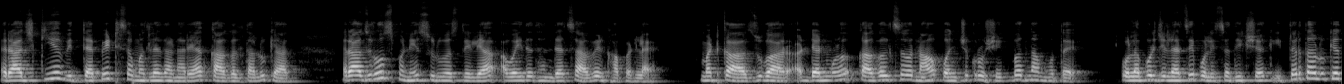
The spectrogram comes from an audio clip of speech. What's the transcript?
राजकीय विद्यापीठ समजल्या जाणाऱ्या कागल तालुक्यात राजरोसपणे सुरू असलेल्या अवैध धंद्याचा विळखा पडलाय. मटका जुगार अड्ड्यांमुळं कागलचं नाव पंचक्रोशीत बदनाम होत आहे कोल्हापूर जिल्ह्याचे पोलीस अधीक्षक इतर तालुक्यात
